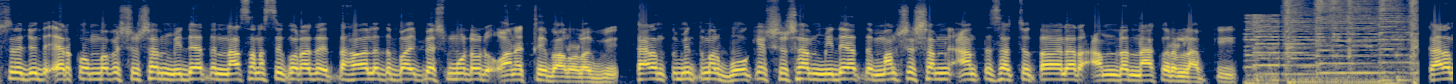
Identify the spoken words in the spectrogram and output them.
আসলে যদি এরকম ভাবে সোশ্যাল মিডিয়াতে নাচানাচি করা যায় তাহলে তো ভাই বেশ মোটামুটি অনেকটাই ভালো লাগবে। কারণ তুমি তোমার বউকে সোশ্যাল মিডিয়াতে মানুষের সামনে আনতে চাচ্ছ তাহলে আর আমরা না করে লাভ কি? কারণ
